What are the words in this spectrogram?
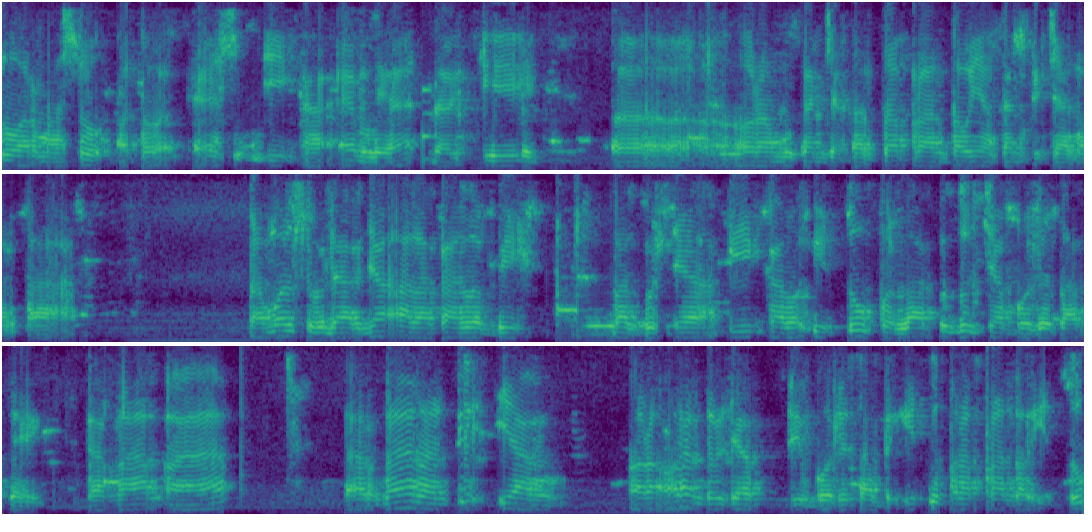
keluar masuk atau SIKM ya bagi uh, orang bukan Jakarta perantau yang akan ke Jakarta. Namun sebenarnya alangkah lebih bagusnya lagi kalau itu berlaku untuk Jabodetabek. Karena apa? Karena nanti yang orang-orang kerja di Bodetabek itu, para perantau itu,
